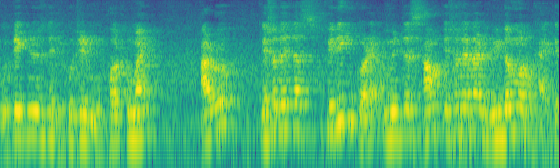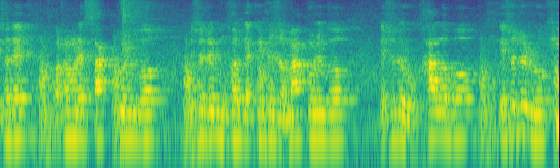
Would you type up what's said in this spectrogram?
গোটেইখিনি যদি শিশুটিৰ মুখত সোমায়। আৰু কেঁচুৱাতে যেতিয়া ফিডিং কৰে আমি যেতিয়া চাওঁ কেঁচুৱাতে এটা ৰিদমত খায়। কেঁচুৱাতে প্ৰথমতে চাক কৰিব কেঁচুৱাতে মুখত গাখীৰটো জমা কৰিব কেঁচুৱাতে উশাহ ল'ব কেঁচুৱাতে ৰখি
